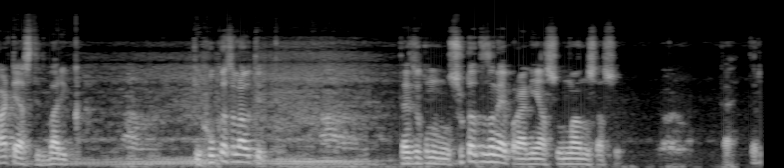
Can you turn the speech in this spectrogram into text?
काटे असतात बारीक ते हुकच लावतात हा. त्याच्यातून सुटतच नाही प्राणी असो माणूस असो. काय तर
